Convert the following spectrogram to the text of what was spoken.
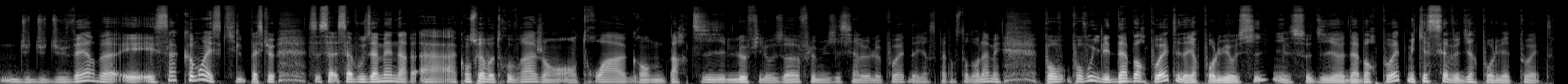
du, verbe. Et, ça, comment est-ce qu'il... Parce que ça vous amène à, construire votre ouvrage en, trois grandes parties, le philosophe, le musicien, le, poète, d'ailleurs c'est pas dans cet ordre-là, mais pour, pour vous il est d'abord poète, et d'ailleurs pour lui aussi, il se dit euh, d'abord poète, mais qu'est-ce que ça veut dire pour lui être poète?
